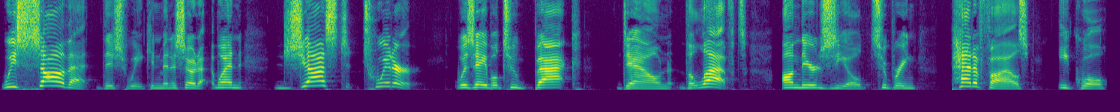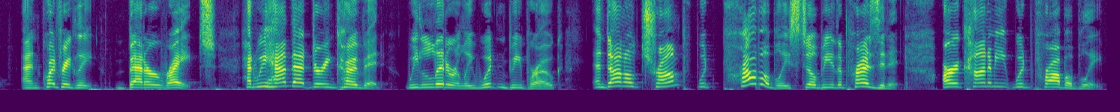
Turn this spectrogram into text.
We saw that this week in Minnesota when just Twitter was able to back down the left on their zeal to bring pedophiles equal and, quite frankly, better rights. Had we had that during COVID, we literally wouldn't be broke. And Donald Trump would probably still be the president. Our economy would probably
